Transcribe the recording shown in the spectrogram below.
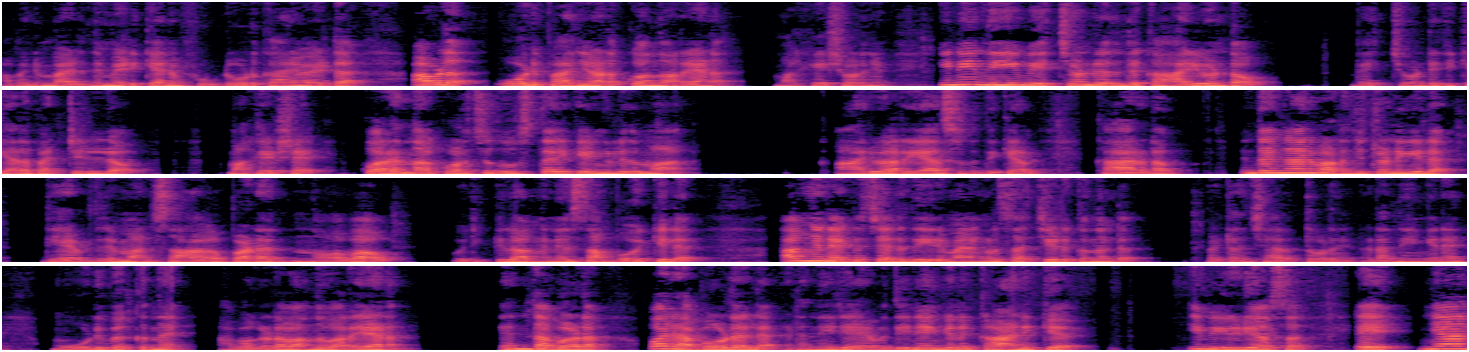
അവനും മരുന്ന് മേടിക്കാനും ഫുഡ് കൊടുക്കാനുമായിട്ട് അവൾ പറഞ്ഞു നടക്കുമെന്ന് പറയാണ്. മഹേഷ് പറഞ്ഞു ഇനി നീ വെച്ചോണ്ടിരുന്നിട്ട് കാര്യമുണ്ടോ? വെച്ചോണ്ടിരിക്കാതെ പറ്റില്ലല്ലോ. മഹേഷെ കുറെ കുറച്ച് ദിവസത്തേക്കെങ്കിലും ഇത് ആരും അറിയാതെ ശ്രദ്ധിക്കണം. കാരണം എന്തെങ്ങാനും പറഞ്ഞിട്ടുണ്ടെങ്കിൽ രേവതിയുടെ മനസ്സാകെപ്പാടെ നോവാവും. ഒരിക്കലും അങ്ങനെ സംഭവിക്കില്ല. അങ്ങനെയൊക്കെ ചില തീരുമാനങ്ങൾ സച്ചി എടുക്കുന്നുണ്ട് പെട്ടെന്ന് ശരത്ത് പറഞ്ഞു എടാ നീ ഇങ്ങനെ മൂടി വെക്കുന്ന അപകടമാന്ന് പറയാണ്. എന്താ അപകടം? ഒരപകടമല്ല. എടാ നീ രേവതിനെ എങ്കിലും കാണിക്കുക ഈ വീഡിയോസ് ഏയ് ഞാൻ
